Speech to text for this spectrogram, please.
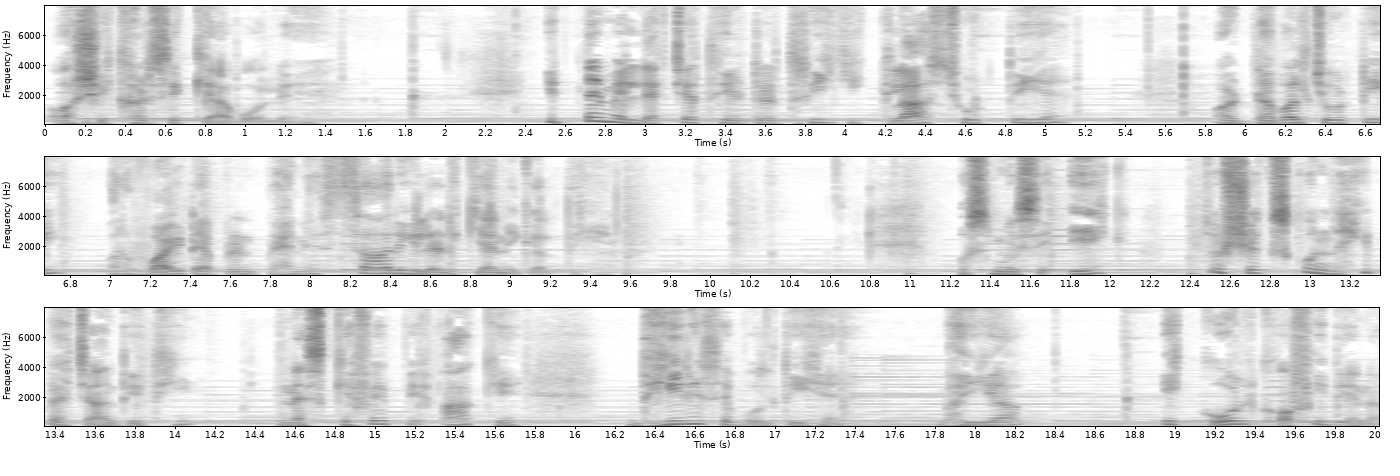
और शिखर से क्या बोलें। इतने में लेक्चर थिएटर थ्री की क्लास छूटती है और डबल चोटी और वाइट एप्रन पहने सारी लड़कियाँ निकलती हैं। उसमें से एक जो शिक्स को नहीं पहचानती थी, नेस्केफे पे आके धीरे से बोलती है, भैया, एक कोल्ड कॉफ़ी देना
